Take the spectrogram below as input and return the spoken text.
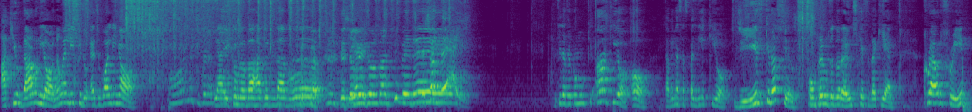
Aqui o Downy, ó, não é líquido, é de bolinha, ó. Olha que interessante. E aí com o meu barraco de sabor. Deixa eu e ver. com o Pato de perder. Deixa eu ver! Eu queria ver como que... Ah, aqui, ó. Ó. Tá vendo essas pedrinhas aqui, ó? Diz que dá cheiro. Comprei um desodorante, que esse daqui é crowd free,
